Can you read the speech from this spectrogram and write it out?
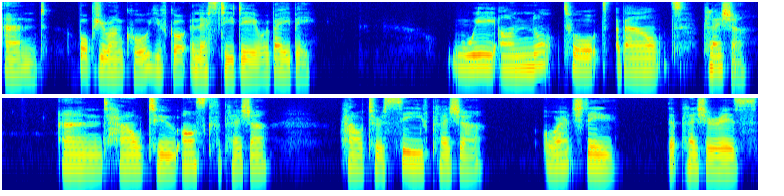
and Bob's your uncle, you've got an STD or a baby. We are not taught about pleasure and how to ask for pleasure, how to receive pleasure, or actually that pleasure is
